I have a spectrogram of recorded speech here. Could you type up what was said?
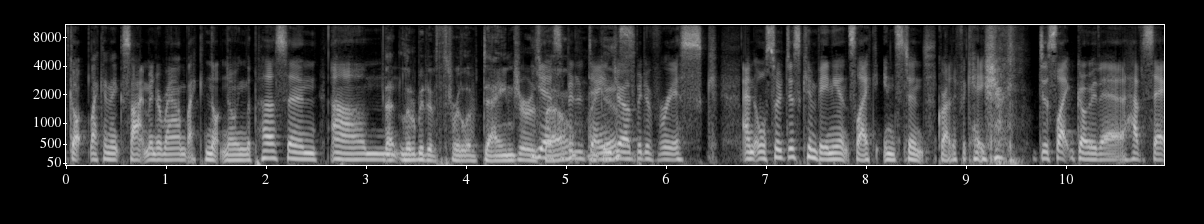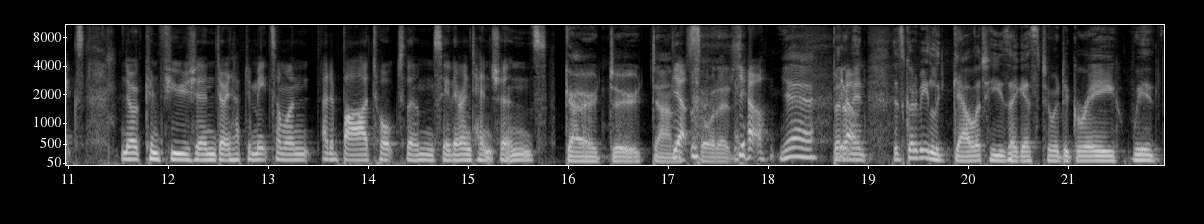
got like an excitement around like not knowing the person. Um, that little bit of thrill of danger as yes, well. a bit of danger, a bit of risk, and also just convenience, like instant gratification. just like go there, have sex, no confusion. Don't have to meet someone at a bar, talk to them, see their intentions. Go, do, done, Yep. sorted. Yeah. Yeah. But I mean, there's got to be legalities, I guess, to a degree with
